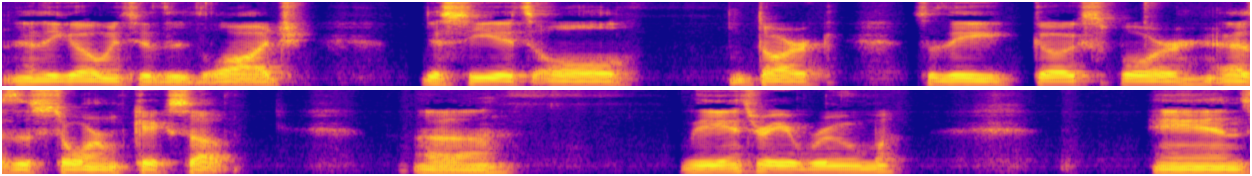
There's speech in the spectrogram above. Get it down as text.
and they go into the lodge to see it's all dark. So they go explore as the storm kicks up. Uh, they enter a room and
